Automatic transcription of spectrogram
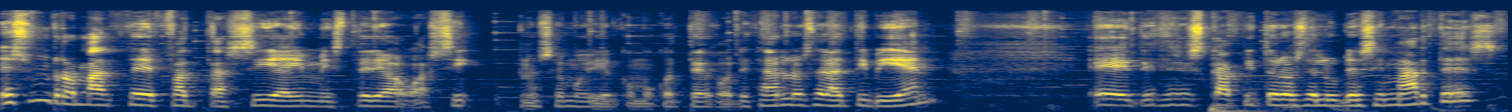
es un romance de fantasía y misterio o algo así. No sé muy bien cómo categorizarlos de la TVN. Eh, 16 capítulos de lunes y martes.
